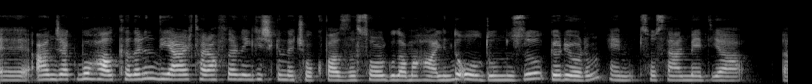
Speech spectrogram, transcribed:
E, ancak bu halkaların diğer taraflarına ilişkin de çok fazla sorgulama halinde olduğumuzu görüyorum. Hem sosyal medya e,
